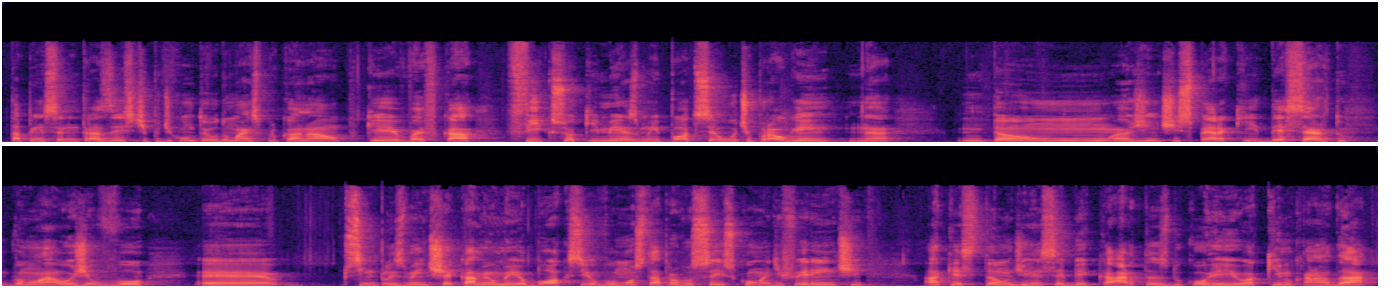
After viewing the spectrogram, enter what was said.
está pensando em trazer esse tipo de conteúdo mais para o canal, porque vai ficar fixo aqui mesmo e pode ser útil para alguém, né? Então a gente espera que dê certo. Vamos lá, hoje eu vou é, simplesmente checar meu mailbox e eu vou mostrar para vocês como é diferente a questão de receber cartas do correio aqui no Canadá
